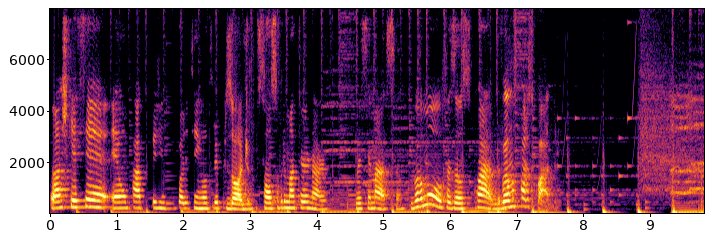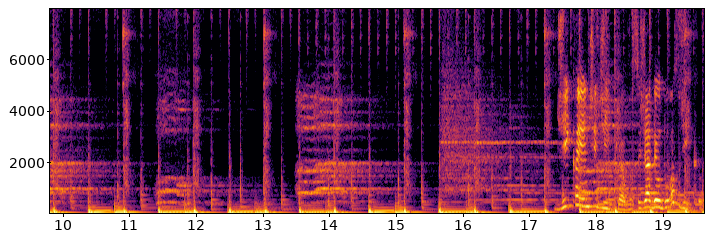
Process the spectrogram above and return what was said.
Eu acho que esse é, é um papo que a gente pode ter em outro episódio, só sobre maternar. Vai ser massa. Vamos fazer os quadros? Vamos para os quadros. Dica e antidica. Você já deu duas dicas.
